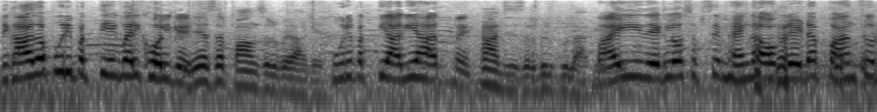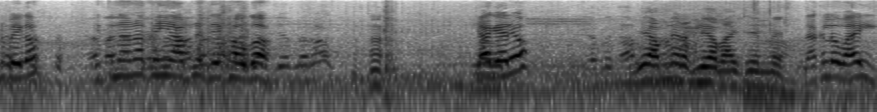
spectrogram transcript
दिखा दो पूरी पत्ती एक बारी खोल के। ये सर पाँच सौ रुपये आ गए। पूरी पत्ती आ गई हाथ में। हाँ जी सर बिल्कुल आ गए भाई देख लो सबसे महँगा ऑमलेट है पाँच सौ रुपये का। इतना ना कहीं आपने देखा होगा। क्या कह रहे हो? ये हमने रख लिया भाई जेब में। रख लो भाई।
